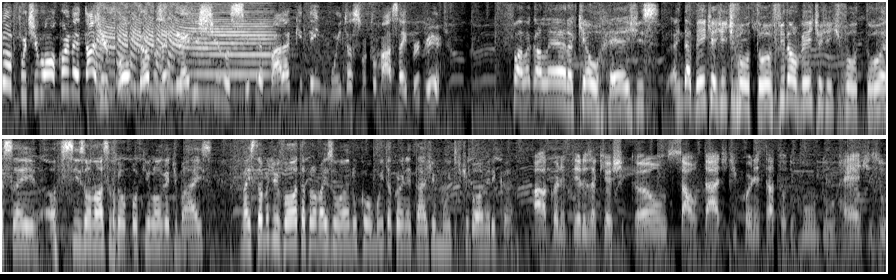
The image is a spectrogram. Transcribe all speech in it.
no Futebol Cornetagem. Voltamos em grande estilo. Se prepara que tem muito assunto massa aí por vir. Fala galera, aqui é o Regis. Ainda bem que a gente voltou, finalmente a gente voltou. Essa off-season nossa foi um pouquinho longa demais. Mas estamos de volta para mais um ano com muita cornetagem e muito futebol americano. Fala corneteiros, aqui é o Chicão. Saudade de cornetar todo mundo, o Regis, o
